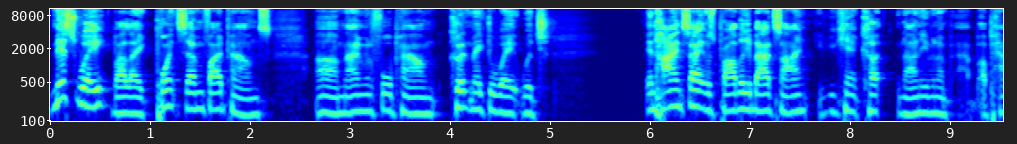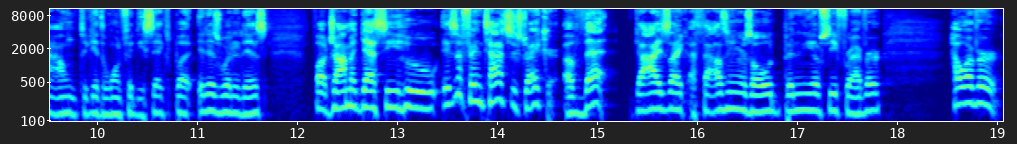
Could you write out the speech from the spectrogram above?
Missed weight by like 0.75 pounds, um, not even a full pound. Couldn't make the weight, which in hindsight it was probably a bad sign. If you can't cut not even a, a pound to get to 156, but it is what it is. Fought John Makdessi, who is a fantastic striker, a vet. Guy's like a thousand years old, been in the UFC forever. However,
